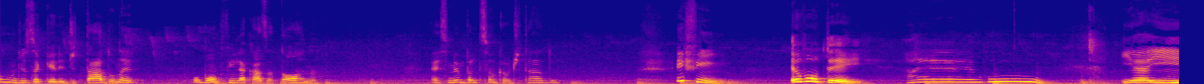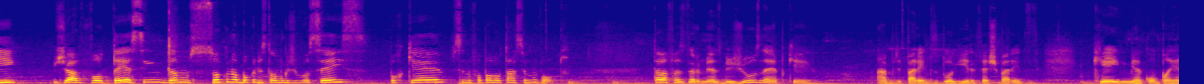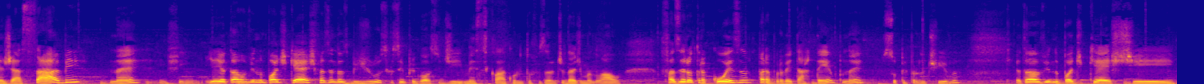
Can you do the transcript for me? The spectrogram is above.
como diz aquele ditado, né? O bom filho a casa torna. É essa mesma produção que é o ditado? Enfim, eu voltei. Aê, uhul. E aí, já voltei assim, dando um soco na boca do estômago de vocês, porque se não for pra voltar assim, eu não volto. Tava fazendo minhas bijus, né? Porque abre parênteses, blogueira, fecha parênteses. Quem me acompanha já sabe, né? Enfim. E aí eu tava ouvindo um podcast fazendo as bijus, que eu sempre gosto de mesclar quando tô fazendo atividade manual. Fazer outra coisa para aproveitar tempo, né? Super produtiva. Eu tava ouvindo o podcast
